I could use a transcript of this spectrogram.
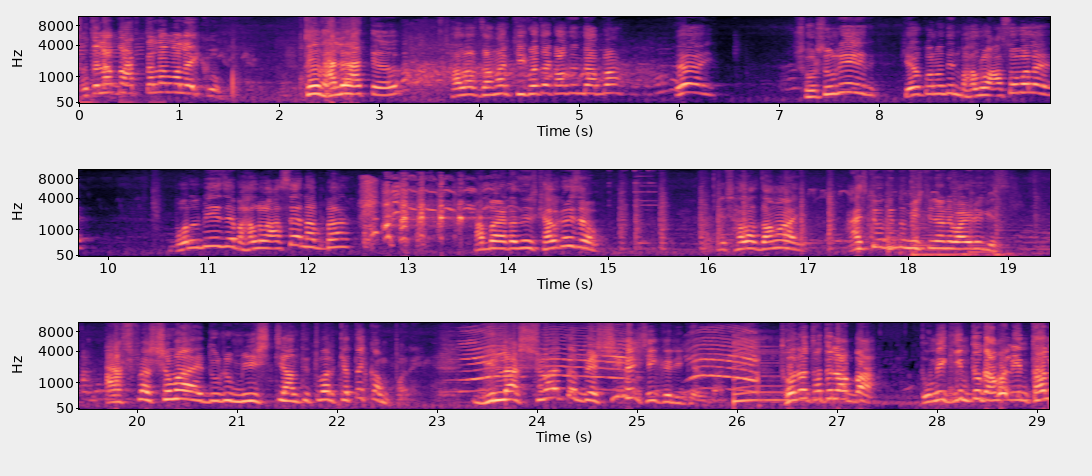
থতুল আব্বা আসসালামু আলাইকুম তুমি ভালো আছো শালার জামাই কি কথা কদিন দে আব্বা? এই শ্বশুরের কেউ কোনোদিন ভালো আসো বলে? বলবি যে ভালো আছেন আব্বা? আব্বা একটা জিনিস খেয়াল করিস এই শালার জামাই আজকেও কিন্তু মিষ্টি নানে বাড়ি ঢুকিস। আসবার সময় দুটো মিষ্টি আনতে তোমার কেতে কম পড়ে? গিল্লার সময় তো বেশি বেশি করে গেলবা থোনো থতুল আব্বা তুমি কিন্তু আমার ইনথাল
